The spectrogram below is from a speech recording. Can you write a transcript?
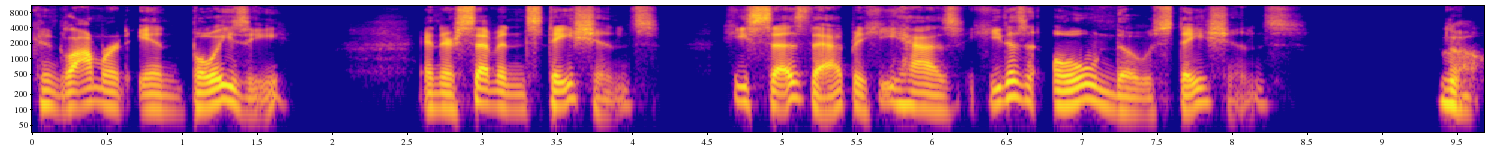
conglomerate in Boise and there's seven stations. He says that, but he has he doesn't own those stations. no,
